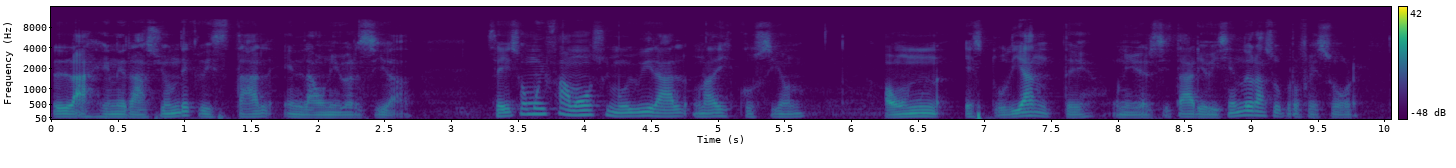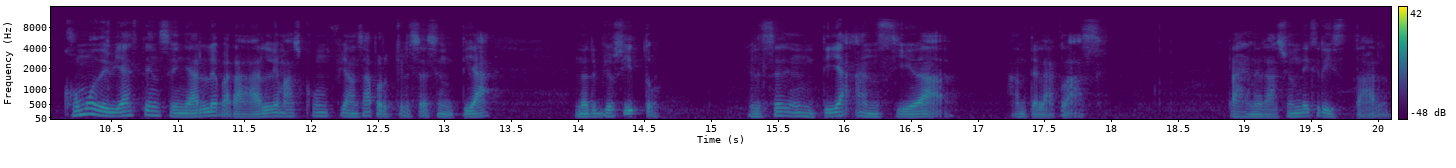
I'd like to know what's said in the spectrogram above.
la generación de cristal en la universidad. Se hizo muy famoso y muy viral una discusión a un estudiante universitario diciéndole a su profesor cómo debía este enseñarle para darle más confianza porque él se sentía nerviosito, él se sentía ansiedad ante la clase. La generación de cristal,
